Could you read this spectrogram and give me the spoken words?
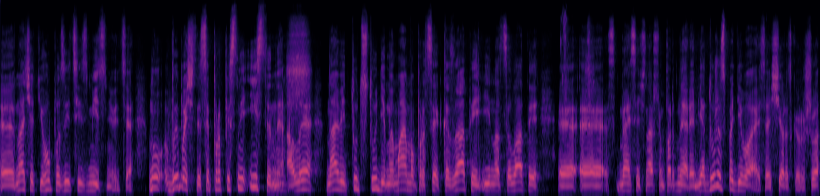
е, Значить, його позиції зміцнюються. Ну, вибачте, це прописні істини, але навіть тут в студії ми маємо про це казати і надсилати е, е, меседж нашим партнерам. Я дуже сподіваюся, ще раз кажу, що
